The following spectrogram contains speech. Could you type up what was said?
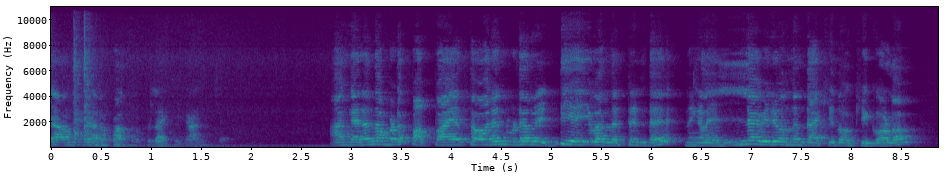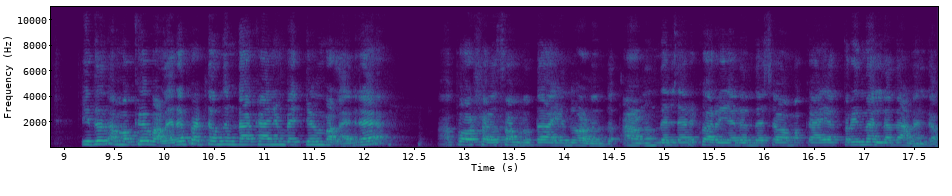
ഞാൻ വേറെ പാത്രത്തിലാക്കി കാണിക്കാം. അങ്ങനെ നമ്മുടെ പപ്പായ തോരൻ ഇവിടെ റെഡിയായി വന്നിട്ടുണ്ട്. നിങ്ങൾ എല്ലാവരും ഒന്ന് ഉണ്ടാക്കി നോക്കിക്കോളാം. ഇത് നമുക്ക് വളരെ പെട്ടെന്ന് ഉണ്ടാക്കാനും പറ്റും. വളരെ പോഷക സമൃദ്ധമായതുമാണ് ആണെന്ന് എല്ലാവർക്കും അറിയാലോ. എന്താ ചോമക്കായ അത്രയും നല്ലതാണല്ലോ.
